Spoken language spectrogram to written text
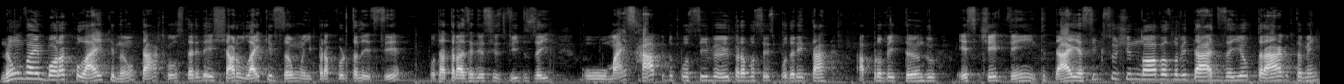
Não vai embora com o like não, tá? Considere deixar o likezão aí pra fortalecer. Vou estar tá trazendo esses vídeos aí o mais rápido possível aí pra vocês poderem estar tá aproveitando este evento, tá? E assim que surgir novas novidades aí eu trago também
